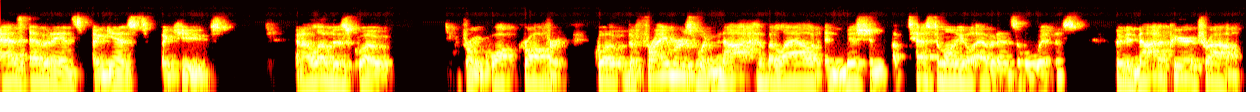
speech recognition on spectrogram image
as evidence against accused. And I love this quote from Crawford. Quote, the framers would not have allowed admission of testimonial evidence of a witness who did not appear at trial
